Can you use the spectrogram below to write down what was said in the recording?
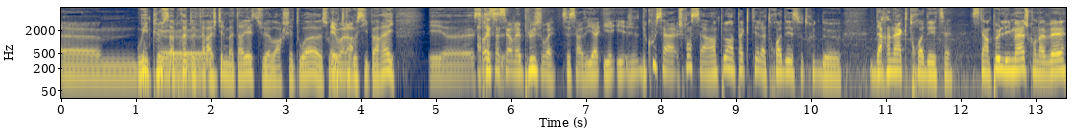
Euh, oui, donc, plus après te euh, faire acheter le matériel si tu veux avoir chez toi, euh, sur Et des voilà. trucs aussi pareils. Et euh, Après, ça servait plus, ouais, c'est ça. Il y a- il y a- il y a- du coup, ça, je pense que ça a un peu impacté la 3D, ce truc de d'arnaque 3D. tu sais. C'était un peu l'image qu'on avait.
